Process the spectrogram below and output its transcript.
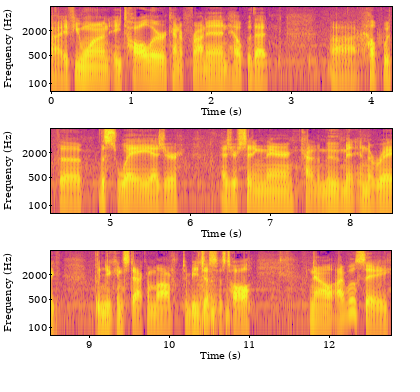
Uh, if you want a taller kind of front end, help with that, uh, help with the, the sway as you're, as you're sitting there, kind of the movement in the rig, then you can stack them up to be just as tall. Now, I will say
